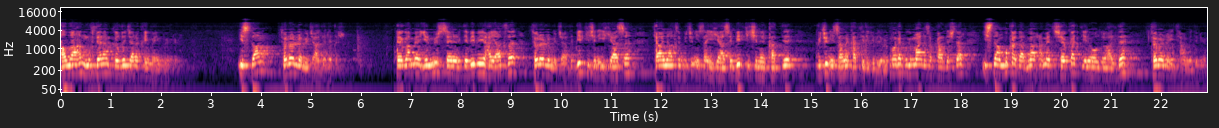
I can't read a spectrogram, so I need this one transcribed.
Allah'ın muhterem kıldığı cana kıymayın buyuruyor. İslam terörle mücadeledir. Peygamber 23 senelik ebeveyn hayatı terörle mücadele. Bir kişinin ihyası, kainatın bütün insan ihyası, bir kişinin katli, bütün insanın katliydi gibidir. Fakat bugün maalesef kardeşler, İslam bu kadar merhamet, şefkat dini olduğu halde terörle itham ediliyor.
